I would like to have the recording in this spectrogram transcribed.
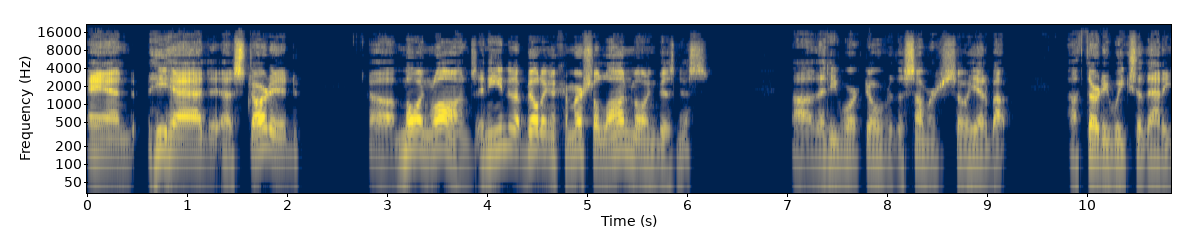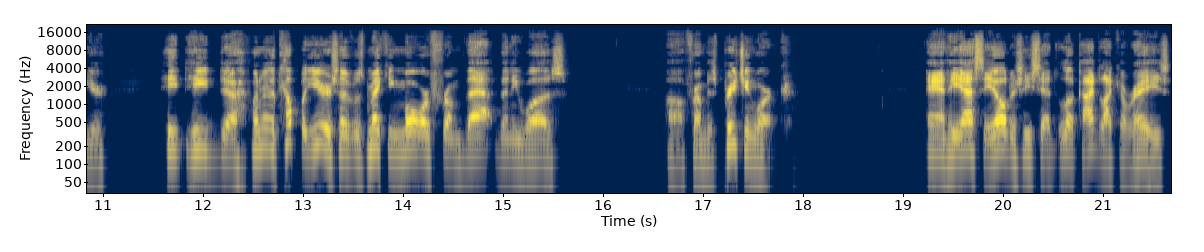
And he had uh, started uh, mowing lawns and he ended up building a commercial lawn mowing business uh, that he worked over the summer. So he had about uh, 30 weeks of that a year he he'd uh, in a couple of years I was making more from that than he was uh, from his preaching work. And he asked the elders. He said, "Look, I'd like a raise,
